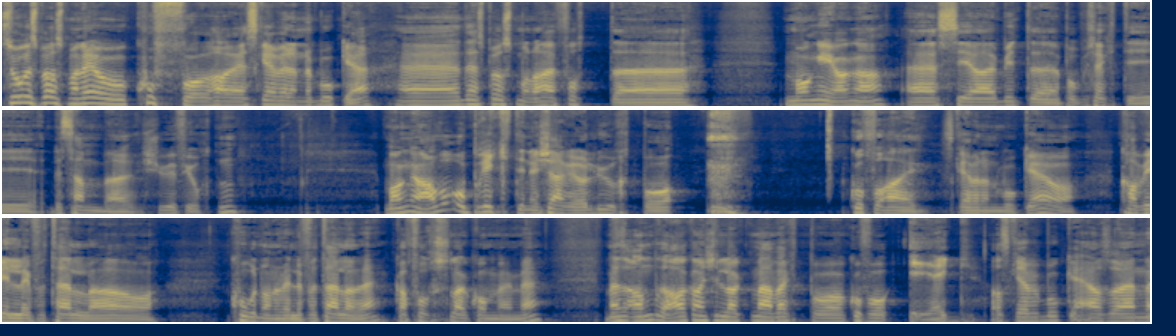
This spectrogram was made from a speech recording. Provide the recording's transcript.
Store spørsmål er jo hvorfor har jeg skrevet denne boken. Eh, det spørsmålet har jeg fått eh, mange ganger eh, siden jeg begynte på prosjektet i desember 2014. Mange har vært oppriktig nysgjerrige og lurt på hvorfor har jeg skrevet denne boken, og hva vil jeg fortelle, og hvordan vil jeg fortelle det, hva forslag kommer jeg med. Mens andre har kanskje lagt mer vekt på hvorfor jeg har skrevet boken. Altså en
